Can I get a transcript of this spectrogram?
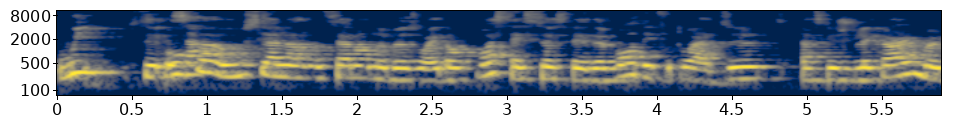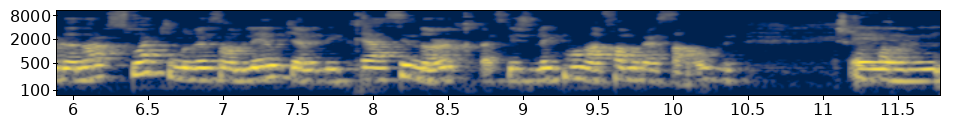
Oui, c'est au ça? cas où, si elle, en, si elle en a besoin. Donc, moi, c'était ça, c'était de voir des photos adultes, parce que je voulais quand même un donneur soit qui me ressemblait ou qui avait des traits assez neutres, parce que je voulais que mon enfant me ressemble. Euh,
